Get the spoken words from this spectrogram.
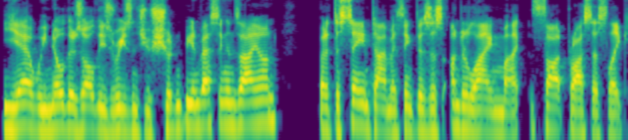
yeah, we know there's all these reasons you shouldn't be investing in Zion, but at the same time, I think there's this underlying my, thought process like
